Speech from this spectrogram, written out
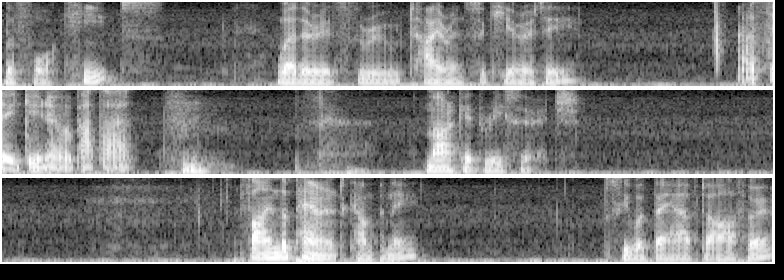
the Four Keeps, whether it's through Tyrant Security. Uh, so you do know about that. Market research. Find the parent company, see what they have to offer,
